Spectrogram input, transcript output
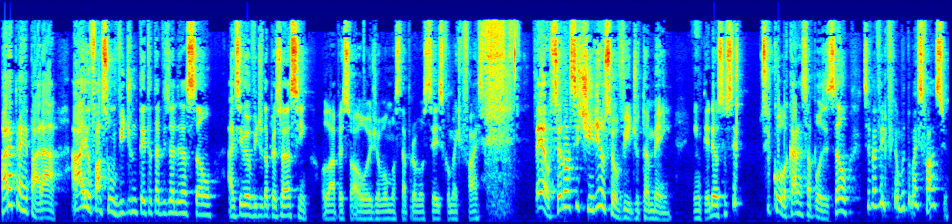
Para para reparar. Ah, eu faço um vídeo, não tem tanta visualização. Aí você vê o vídeo da pessoa é assim: Olá pessoal, hoje eu vou mostrar para vocês como é que faz. Meu, você não assistiria o seu vídeo também. Entendeu? Se você se colocar nessa posição, você vai ver que fica muito mais fácil.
